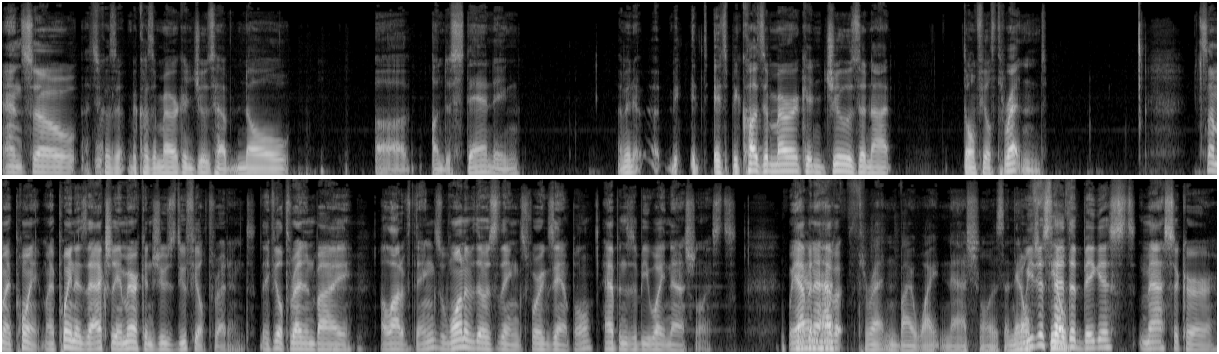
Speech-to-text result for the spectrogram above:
and so That's because because American Jews have no uh, understanding. I mean, uh, it, it's because American Jews are not don't feel threatened. It's not my point. My point is that actually American Jews do feel threatened. They feel threatened by a lot of things. One of those things, for example, happens to be white nationalists. We happen They're to have a, threatened by white nationalists, and they don't. we just feel, had the biggest massacre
